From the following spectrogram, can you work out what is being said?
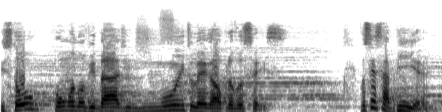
Estou com uma novidade muito legal para vocês. Você sabia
